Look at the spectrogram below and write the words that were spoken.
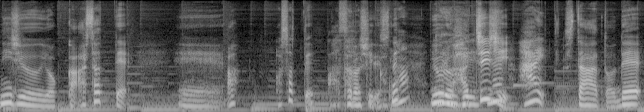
24日あさって。えーああさって新しいですね。夜8土曜日です時スタートで、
